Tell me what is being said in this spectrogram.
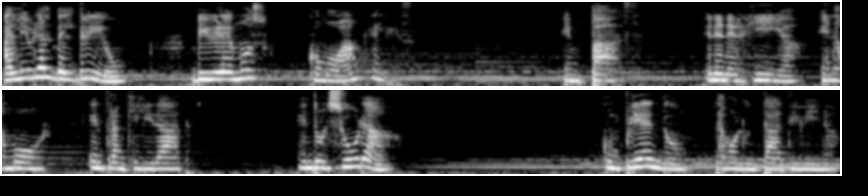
al libre albedrío, viviremos como ángeles, en paz, en energía, en amor, en tranquilidad, en dulzura, cumpliendo la voluntad divina.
